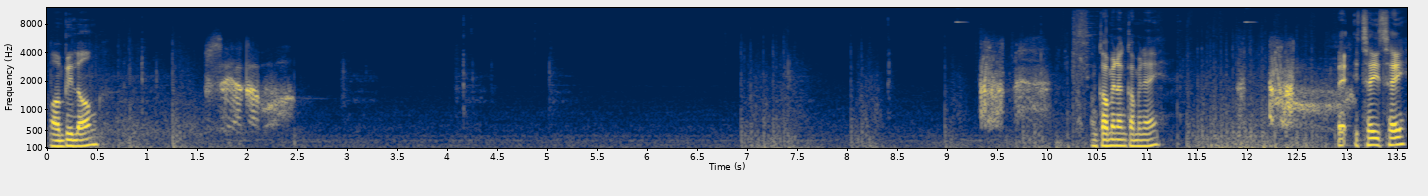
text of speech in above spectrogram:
One B long. I'm coming, I'm coming, eh? It's A, it's A.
